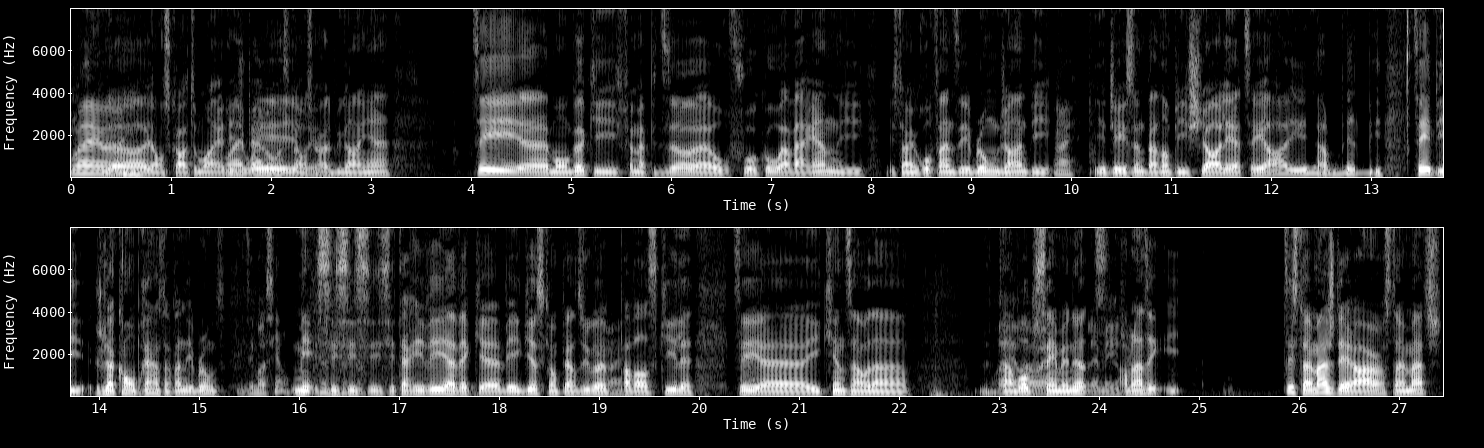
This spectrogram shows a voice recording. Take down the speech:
Ouais, ouais. Là, ils ont score, tout le monde a arrêté Ouais, de jouer, ils ont scoré ouais. le but gagnant. Tu sais, euh, mon gars qui fait ma pizza euh, au Fuoco à Varennes, il, il- c'est un gros fan des Browns, John, puis Ouais. il Jason, pardon, puis il chialait, tu sais, ah, les arbitres, puis, tu sais, puis je le comprends, c'est un fan des Browns. Les émotions. Mais c'est- c'est c'est- c'est arrivé avec euh, Vegas qui ont perdu, quoi, Ouais. Pavelski, tu sais, euh, Aiken s'en va dans, dans Ouais, bois ouais, pour ouais. cinq minutes. En dire, tu sais, c'est un match d'erreur, c'est un match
